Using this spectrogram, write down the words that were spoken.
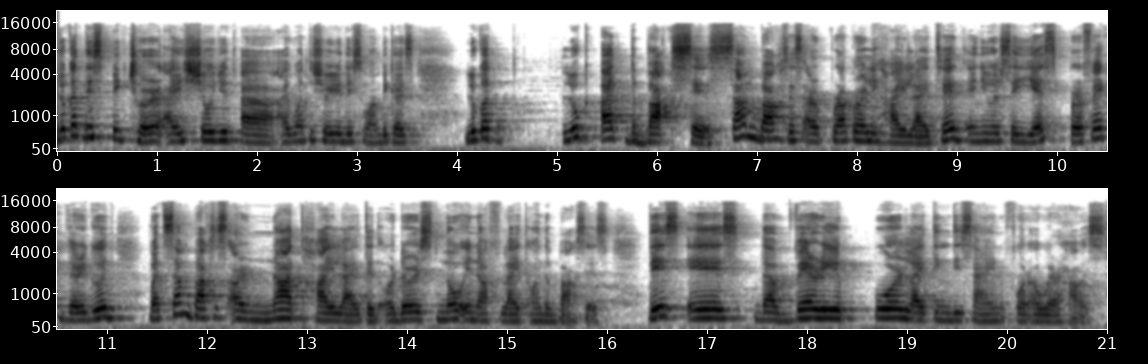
look at this picture. I showed you. Uh, I want to show you this one because look at Look at the boxes. Some boxes are properly highlighted and you will say, yes, perfect, very good. But some boxes are not highlighted or there is no enough light on the boxes. This is the very poor lighting design for a warehouse.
